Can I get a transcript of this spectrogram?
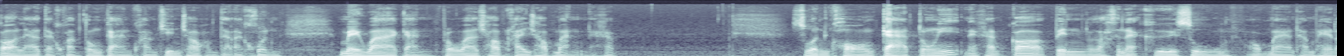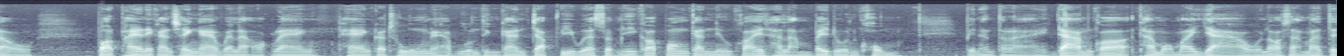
ก็แล้วแต่ความต้องการความชื่นชอบของแต่ละคนไม่ว่ากัน เพราะว่าชอบใครชอบมันนะครับ ส่วนของกาดตรงนี้นะครับก็เป็นลักษณะคือสูงออกมาทำให้เราปลอดภัยในการใช้งานเวลาออกแรงแทงกระทุ้งนะครับ รวมถึงการจับ reverse แบบนี้ก็ป้องกันนิ้วก้อยถลำไปโดนคม เป็นอันตราย ด้ามก็ทำออกมายาว แล้วสามารถจะ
